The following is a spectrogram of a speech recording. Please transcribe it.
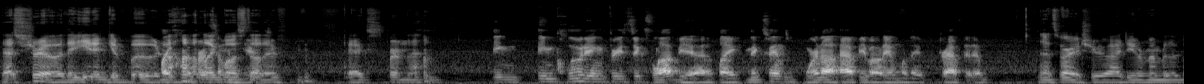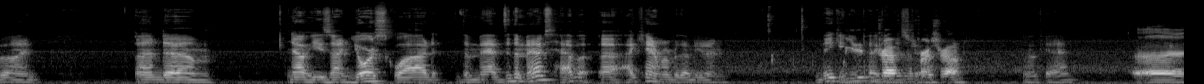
that's true. They, he didn't get booed Like like, the first seven most years. other picks from them. In, including 3 6 Latvia. Like, Knicks fans were not happy about him when they drafted him. That's very true. I do remember the booing. And um, now he's on your squad. The Mavs. Did the Mavs have a? Uh, I can't remember them even making We didn't draft in the draft. first round. Okay. Uh,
